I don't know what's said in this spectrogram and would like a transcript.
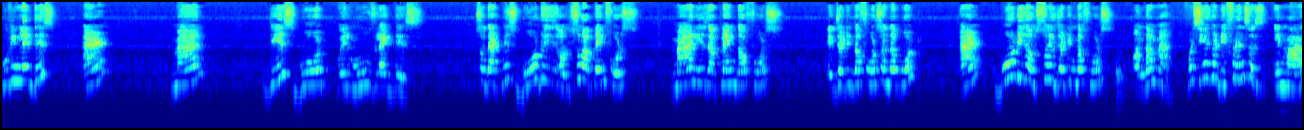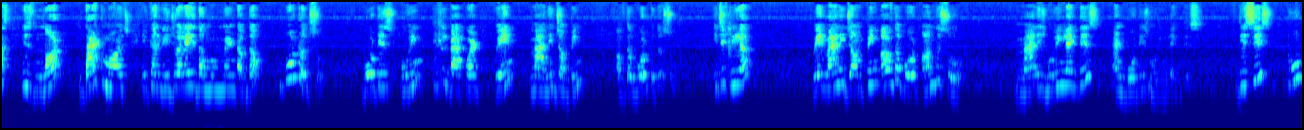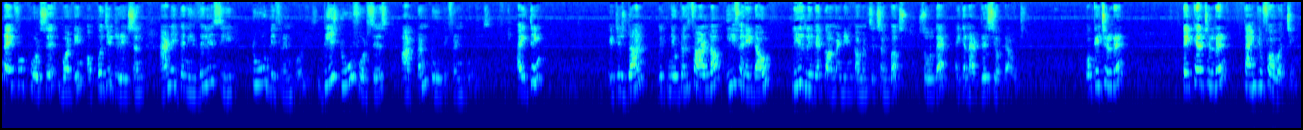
moving like this and man this board will move like this. So that means board is also applying force. Man is applying the force, exerting the force on the board and board is also exerting the force on the man. But seeing the differences in mass is not that much, you can visualize the movement of the board also. Boat is moving little backward when man is jumping of the boat to the shore. Is it clear? When man is jumping off the boat on the shore, man is moving like this and boat is moving like this. This is two type of forces but in opposite direction and you can easily see two different bodies. These two forces act on two different bodies. I think it is done with Newton's third law. If any doubt, please leave a comment in comment section box so that I can address your doubts. Okay children? Take care children. Thank you for watching.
